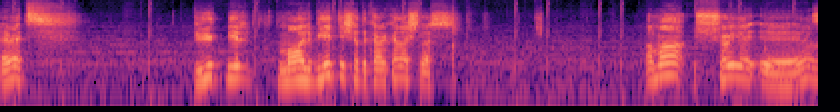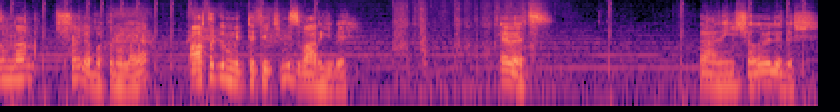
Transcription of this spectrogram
Evet. Büyük bir mağlubiyet yaşadık arkadaşlar. Ama şöyle e, en azından şöyle bakın olaya. Artık bir müttefikimiz var gibi. Evet. Yani inşallah öyledir.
